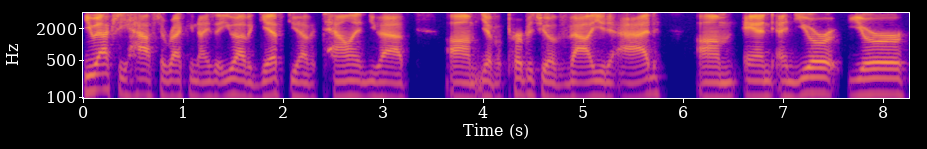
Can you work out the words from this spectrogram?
you actually have to recognize that you have a gift, you have a talent, you have um, you have a purpose, you have value to add, um, and and you're you're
